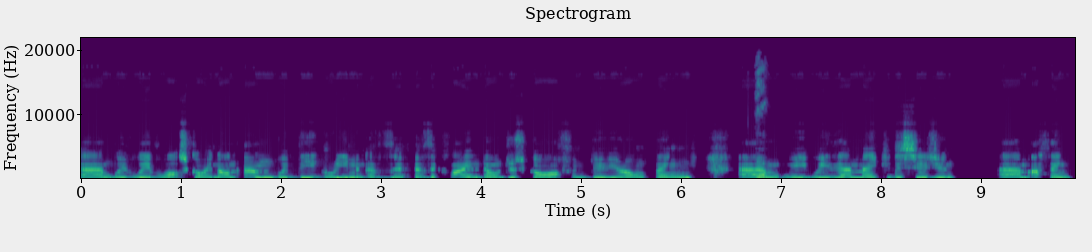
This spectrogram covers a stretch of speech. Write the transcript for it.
um, with with what's going on and with the agreement of the of the client. Don't just go off and do your own thing. Um, yeah. We we then make a decision. Um, I think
